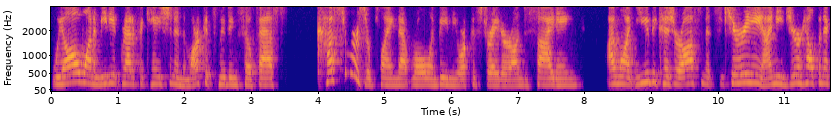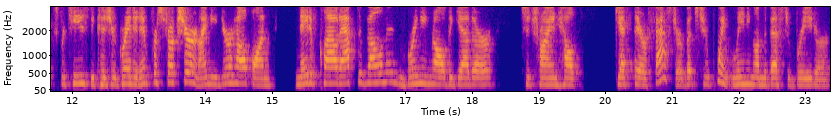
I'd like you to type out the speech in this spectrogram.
we all want immediate gratification and the market's moving so fast. Customers are playing that role and being the orchestrator on deciding I want you because you're awesome at security. and I need your help and expertise because you're great at infrastructure. And I need your help on native cloud app development and bringing it all together to try and help get there faster. But to your point, leaning on the best of breed or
